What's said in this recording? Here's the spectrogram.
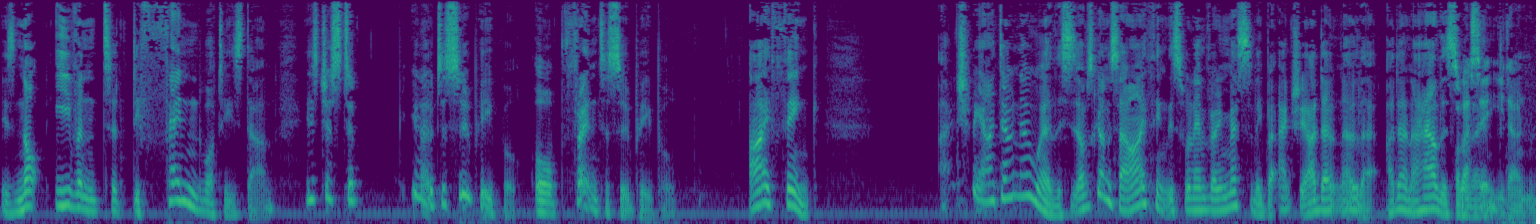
is not even to defend what he's done, is just to, you know, to sue people or threaten to sue people. I think Actually, I don't know where this is. I was going to say I think this will end very messily, but actually, I don't know that. I don't know how this Well, will that's end. it. You don't.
